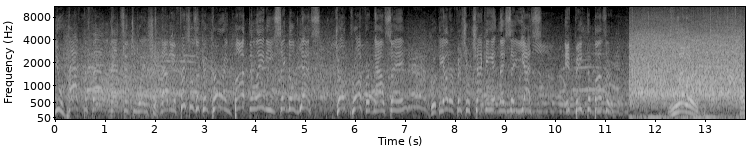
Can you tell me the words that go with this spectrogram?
You have to foul in that situation. Now the officials are concurring. Bob Delaney signaled yes. Joe Crawford now saying, with the other official checking it, and they say yes, it beat the buzzer. Lillard, a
